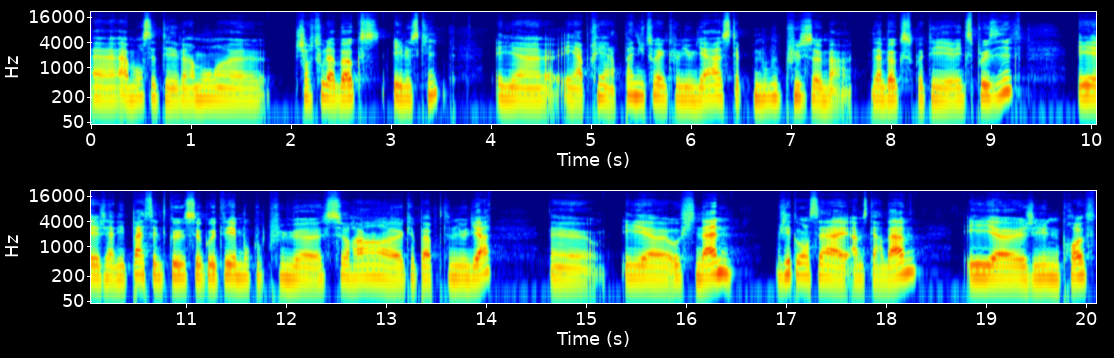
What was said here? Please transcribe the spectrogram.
Euh, avant, c'était vraiment euh, surtout la boxe et le ski. Et, euh, et, après, alors pas du tout avec le yoga. C'était beaucoup plus bah, la boxe côté explosif. Et j'avais pas cette, ce côté beaucoup plus serein que par le yoga. et au final, j'ai commencé à Amsterdam. Et euh, j'ai eu une prof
